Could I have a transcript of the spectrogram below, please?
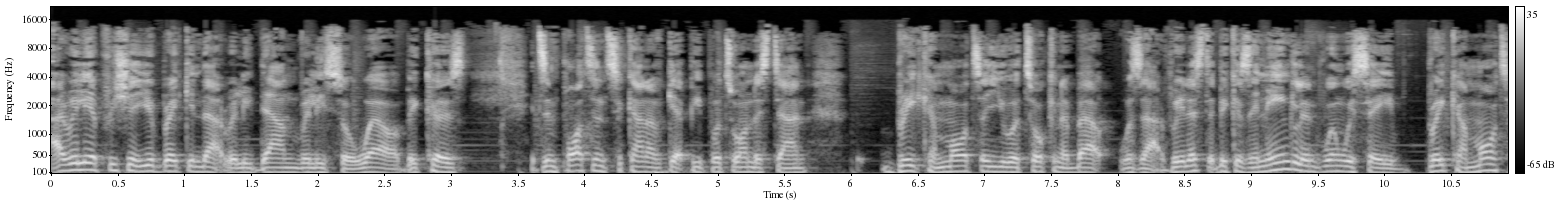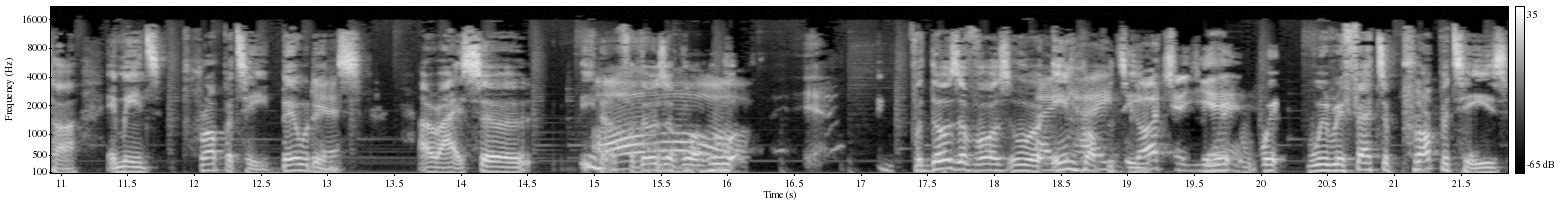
I really appreciate you breaking that really down really so well because it's important to kind of get people to understand brick and mortar you were talking about was that real estate? Because in England when we say brick and mortar it means property buildings. All right so you know oh. for those of you who oh for those of us who are okay, in property, gotcha, yeah. we, we, we, refer to properties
